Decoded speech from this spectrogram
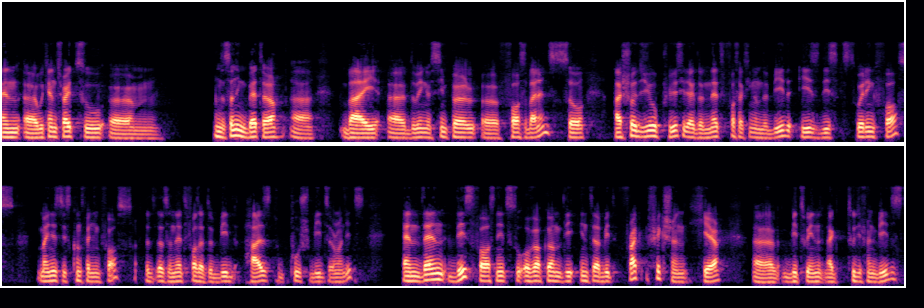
And uh, we can try to um, understand better uh, by uh, doing a simple force balance. So I showed you previously that the net force acting on the bead is this swelling force minus this confining force. That's the net force that the bead has to push beads around it. And then this force needs to overcome the interbead friction here between like two different beads.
